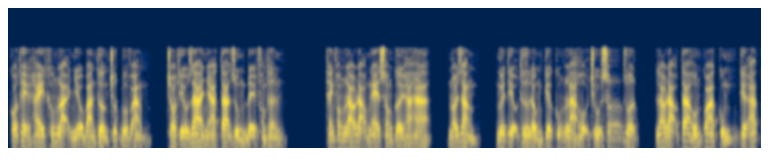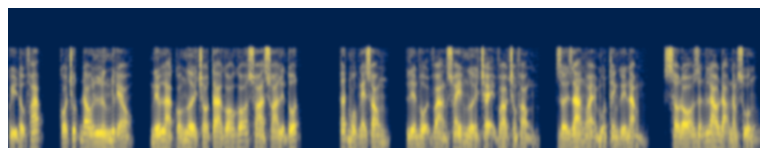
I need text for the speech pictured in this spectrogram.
có thể hay không lại nhiều ban thưởng chút bùa vàng, cho thiếu gia nhà ta dùng để phòng thân? Thanh phong lao đạo nghe xong cười ha ha, nói rằng ngươi tiểu thư đồng kia cũng là hộ chủ sốt ruột, lao đạo ta hôm qua cùng kia ác quỷ đấu pháp, có chút đau lưng nhức eo, nếu là có người cho ta gõ gõ xoa xoa liền tốt. Ất mục nghe xong, liền vội vàng xoay người chạy vào trong phòng, rời ra ngoài một thanh ghế nằm, sau đó dẫn lao đạo nằm xuống,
